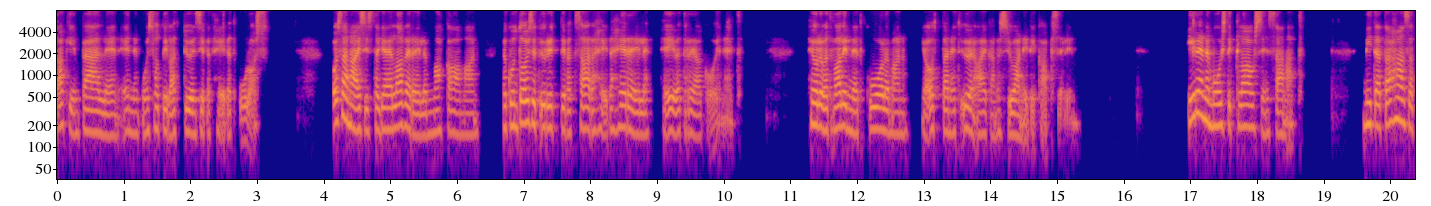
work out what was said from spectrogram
takin päälleen ennen kuin sotilaat työnsivät heidät ulos. Osa naisista jäi lavereille makaamaan, ja kun toiset yrittivät saada heitä hereille, he eivät reagoineet. He olivat valinneet kuoleman ja ottaneet yön aikana syanidikapselin. Irene muisti Klausin sanat. Mitä tahansa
